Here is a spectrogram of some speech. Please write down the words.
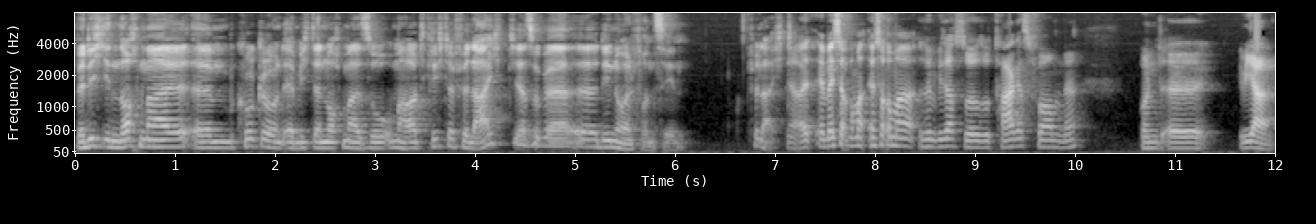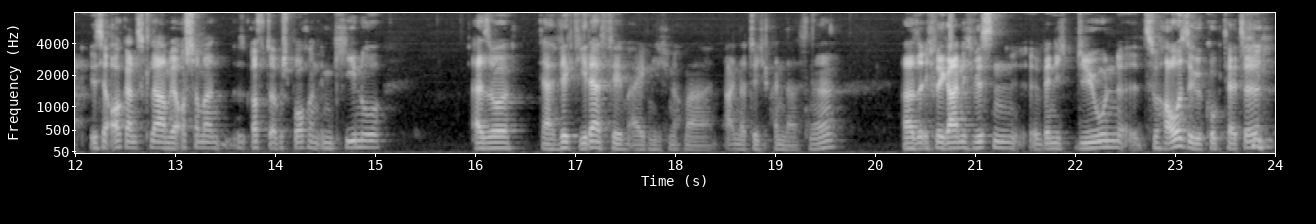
Wenn ich ihn nochmal ähm, gucke und er mich dann nochmal so umhaut, kriegt er vielleicht ja sogar äh, die 9 von 10. Vielleicht. Ja, er ist ja auch immer, er ist auch immer, so wie gesagt, so, so Tagesform, ne? Und äh, ja, ist ja auch ganz klar, haben wir auch schon mal öfter besprochen im Kino. Also, da wirkt jeder Film eigentlich nochmal natürlich anders, ne? Also ich will gar nicht wissen, wenn ich Dune äh, zu Hause geguckt hätte,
